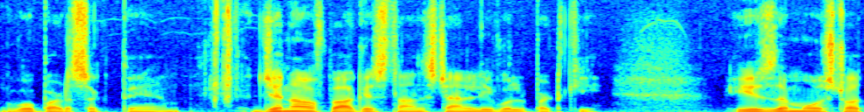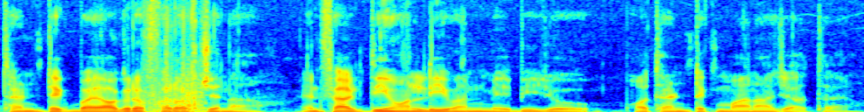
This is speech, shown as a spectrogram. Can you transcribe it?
वो पढ़ सकते हैं। जना ऑफ़ पाकिस्तान स्टैनली वुलपट की he is the most authentic biographer of Jinnah in fact the only one में भी जो ऑथेंटिक माना जाता है।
